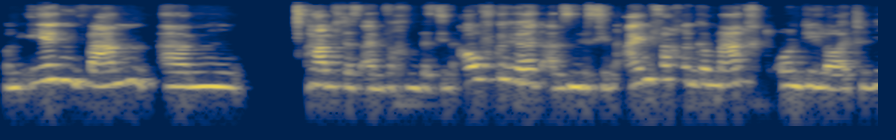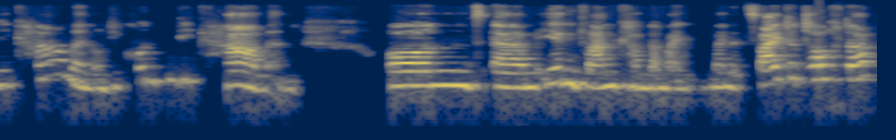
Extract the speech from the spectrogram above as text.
Und irgendwann ähm, habe ich das einfach ein bisschen aufgehört, alles ein bisschen einfacher gemacht und die Leute, die kamen und die Kunden, die kamen. Und ähm, irgendwann kam dann mein, meine zweite Tochter.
